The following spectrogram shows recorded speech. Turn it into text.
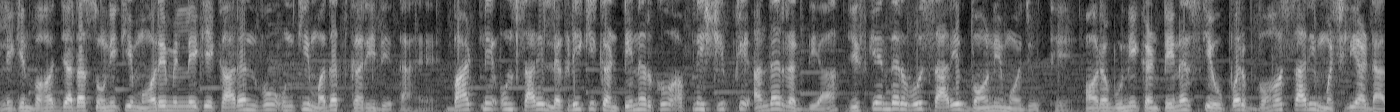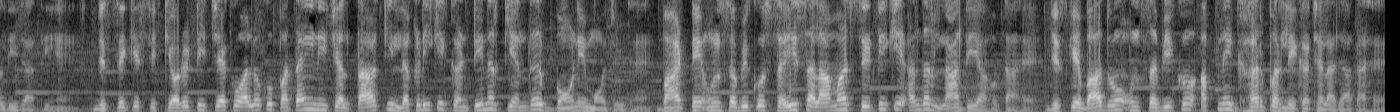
लेकिन बहुत ज़्यादा सोने की मोहरे मिलने के कारण वो उनकी मदद कर ही देता है। बार्ट ने उन सारे लकड़ी के कंटेनर को अपने शिप के अंदर रख दिया, जिसके अंदर वो सारे बौने मौजूद थे। और अब उन्हीं कंटेनर्स के ऊपर बहुत सारी मछलियाँ डाल दी जाती हैं, जिससे कि सिक्योरिटी चेक वालों को पता ही नहीं चलता कि लकड़ी के कंटेनर के अंदर बौने मौजूद हैं। बाट ने उन सभी को सही सलामत सिटी के अंदर ला दिया होता है, जिसके बाद वो उन सभी को अपने घर पर लेकर चला जाता है।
